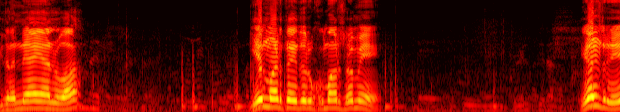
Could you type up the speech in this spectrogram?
ಇದು ಅನ್ಯಾಯ ಅಲ್ವಾ? ಏನು ಮಾಡ್ತಾ ಇದ್ರು ಕುಮಾರಸ್ವಾಮಿ? ಹೇಳ್ರಿ.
